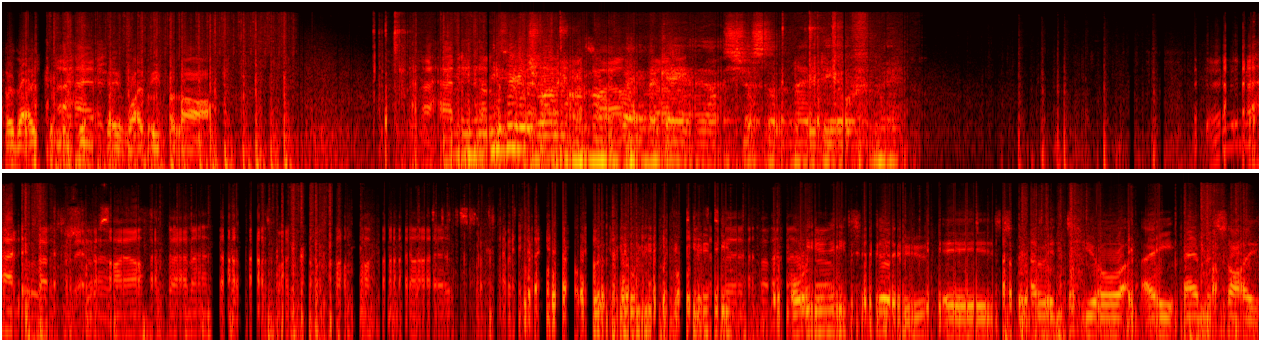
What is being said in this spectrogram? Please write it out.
But I can I had- appreciate why people are. I had These it are just running, I'm not playing the I game, it's just a no deal for me. had it fucked with MSI Afterburner. That's my that is. All you need to do is go into your A- MSI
